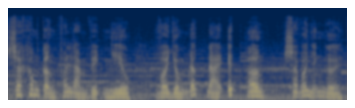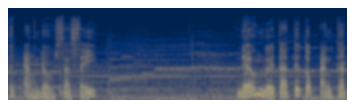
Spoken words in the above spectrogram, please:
sẽ không cần phải làm việc nhiều và dùng đất đai ít hơn so với những người thích ăn đồ xa xỉ. Nếu người ta tiếp tục ăn thịt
